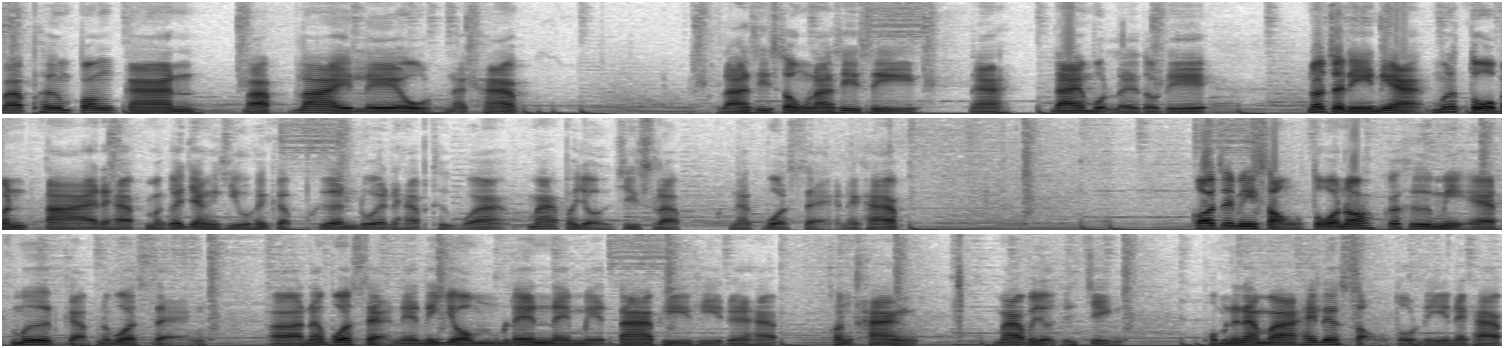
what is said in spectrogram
บัฟเพิ่มป้องกัน บัฟไล่เร็วนะครับ ล้านซีทรงล้านซีซีนะ ได้หมดเลยตัวนี้ นอกจากนี้เนี่ย เมื่อตัวมันตายนะครับ มันก็ยังฮิลให้กับเพื่อนด้วยนะครับ ถือว่ามากประโยชน์จริงสำหรับนักบวชแสงนะครับ ก็จะมี 2 ตัวเนาะ ก็คือมีแอดมืดกับนักบวชแสงอ่านักบวชแสงเนี่ยนิยมเล่นในเมตา PVP ด้วยครับ ค่อนข้างมากประโยชน์จริงๆ ผมแนะนำว่าให้เลือก 2 ตัวนี้นะครับ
